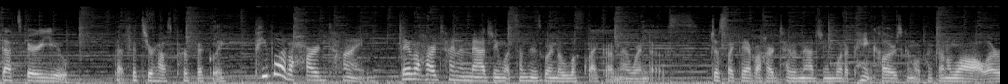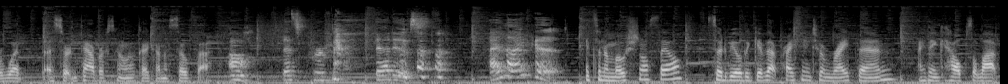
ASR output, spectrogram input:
That's very you. That fits your house perfectly. People have a hard time. They have a hard time imagining what something's going to look like on their windows. Just like they have a hard time imagining what a paint color is going to look like on a wall or what a certain fabric is going to look like on a sofa. Oh, that's perfect. that is. I like it. It's an emotional sale. So to be able to give that pricing to them right then, I think helps a lot.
